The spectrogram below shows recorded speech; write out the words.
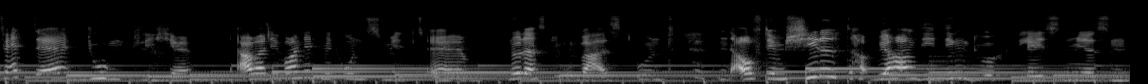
fette Jugendliche. Aber die waren nicht mit uns mit. Ähm, nur dass du weißt. Und auf dem Schild, wir haben die Dinge durchlesen müssen.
